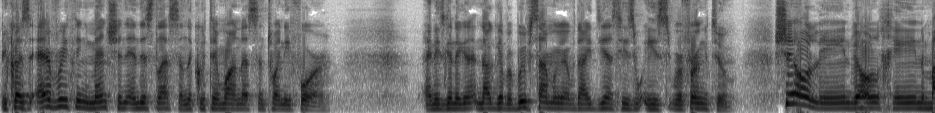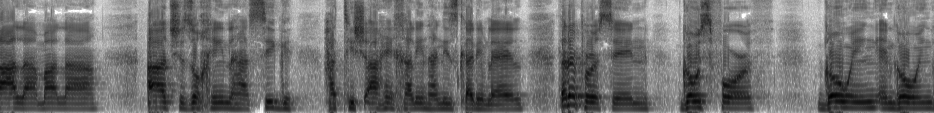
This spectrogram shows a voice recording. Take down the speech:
Because everything mentioned in this lesson, the Kutimran lesson 24, and he's going to now give a brief summary of the ideas he's, he's referring to. שעולין והולכין מעלה מעלה עד שזוכין להשיג התשעה היכלים הנזכרים לעיל that a person goes forth going and going,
